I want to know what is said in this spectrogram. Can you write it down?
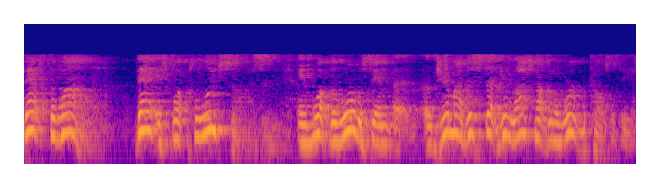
That's the vile. That is what pollutes us. And what the Lord was saying, uh, uh, Jeremiah, this stuff, your life's not going to work because of this.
